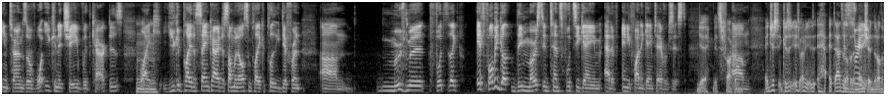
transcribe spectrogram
in terms of what you can achieve with characters. Like you could play the same character someone else and play a completely different um, movement, foot, like it's probably got the most intense footsie game out of any fighting game to ever exist. Yeah, it's fucking. Um, and just because it, I mean, it, adds another 3D. dimension that other.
